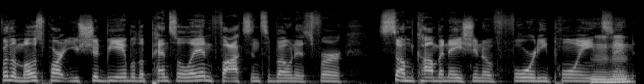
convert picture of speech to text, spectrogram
for the most part you should be able to pencil in Fox and Sabonis for some combination of forty points and.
